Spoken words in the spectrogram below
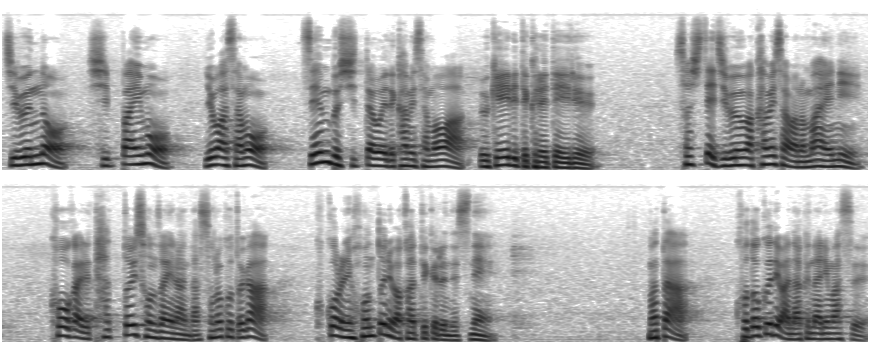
自分の失敗も弱さも全部知った上で神様は受け入れてくれている。そして自分は神様の前に後悔でたっとい存在なんだ。そのことが心に本当に分かってくるんですね。また孤独ではなくなります。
